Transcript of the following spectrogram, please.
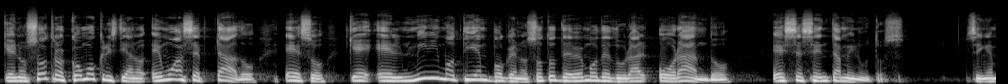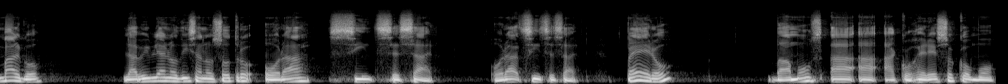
que nosotros como cristianos hemos aceptado eso, que el mínimo tiempo que nosotros debemos de durar orando es 60 minutos. Sin embargo, la Biblia nos dice a nosotros orar sin cesar, orar sin cesar. Pero vamos a, a, coger eso como,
